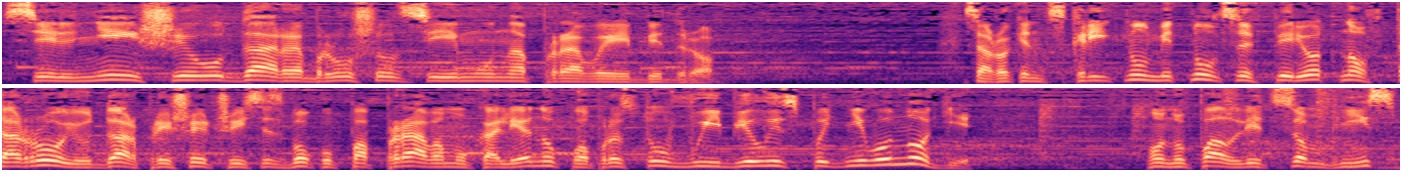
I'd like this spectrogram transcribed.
сильнейший удар обрушился ему на правое бедро. Сорокин вскрикнул, метнулся вперед, но второй удар, пришедшийся сбоку по правому колену, попросту выбил из-под него ноги. Он упал лицом вниз,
